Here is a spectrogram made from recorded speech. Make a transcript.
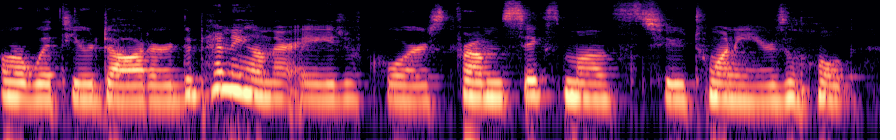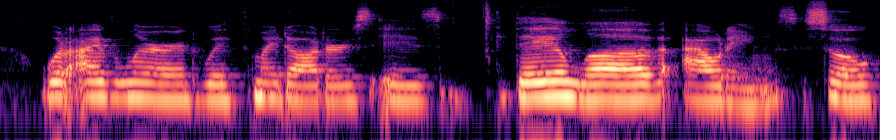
or with your daughter, depending on their age, of course, from six months to 20 years old. What I've learned with my daughters is they love outings. So,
